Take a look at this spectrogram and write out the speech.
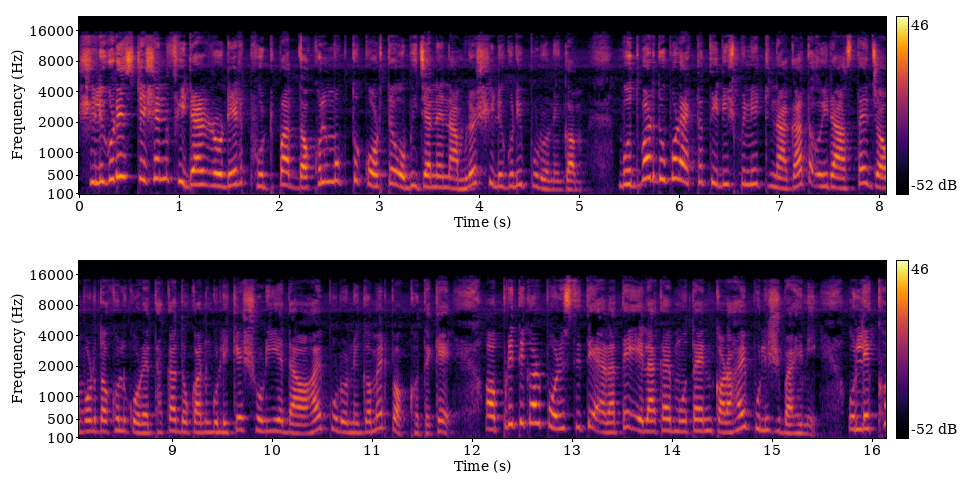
শিলিগুড়ি স্টেশন ফিডার রোডের ফুটপাত দখলমুক্ত করতে অভিযানে নামল শিলিগুড়ি পুর নিগম। বুধবার দুপুর একটা তিরিশ মিনিট নাগাদ ওই রাস্তায় জবরদখল করে থাকা দোকানগুলিকে সরিয়ে দেওয়া হয় পুর নিগমের পক্ষ থেকে। অপ্রীতিকর পরিস্থিতি এড়াতে এলাকায় মোতায়েন করা হয় পুলিশ বাহিনী। উল্লেখ্য,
